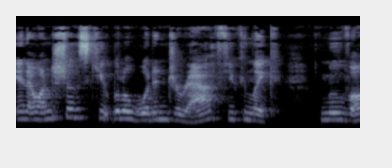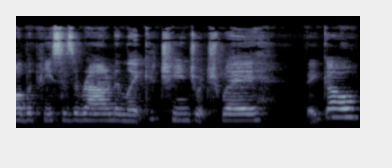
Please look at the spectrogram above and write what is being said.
And I wanted to show this cute little wooden giraffe. You can like move all the pieces around and like change which way they go,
